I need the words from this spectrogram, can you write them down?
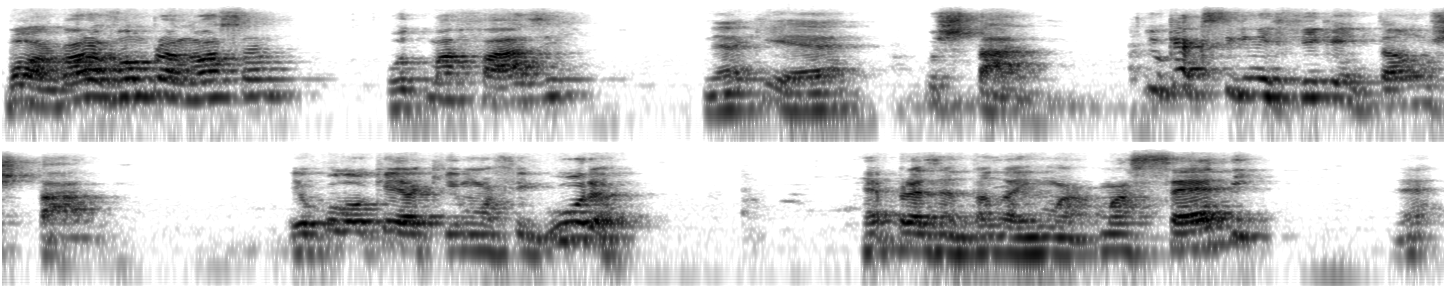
Bom, agora vamos para a nossa última fase, né, que é o Estado. E o que é que significa, então, o Estado? Eu coloquei aqui uma figura representando aí uma, uma sede, né?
